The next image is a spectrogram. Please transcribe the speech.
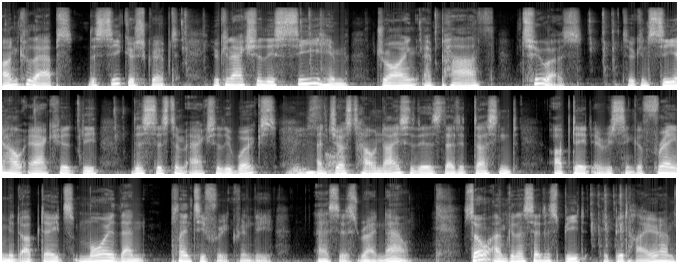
uncollapse the seeker script, you can actually see him drawing a path to us. So you can see how accurately this system actually works Respawn. and just how nice it is that it doesn't update every single frame. It updates more than plenty frequently as is right now. So I'm going to set the speed a bit higher. I'm,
